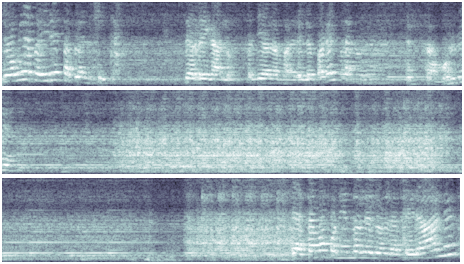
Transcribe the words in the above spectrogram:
Yo voy a pedir esta planchita de regalo el Día de la Madre, ¿le parece? Está muy bien. Ya estamos poniéndole los laterales.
